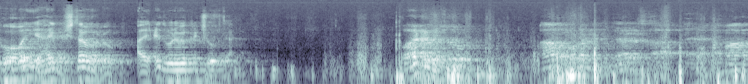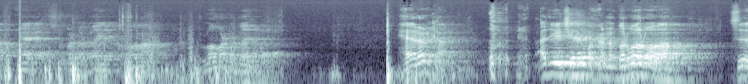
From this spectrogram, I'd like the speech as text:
kooban yahay mujtamacu ay cid waliba ka joogtaan وهدفه أمر مدرسة أما سوبر دمين أما لوبر دمين xeerarka had iyo jeer waxaa number one u ah sida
